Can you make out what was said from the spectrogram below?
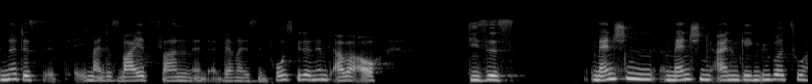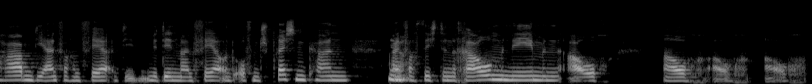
ne, das, ich meine, das war jetzt zwar, ein, wenn man das im Post wieder nimmt, aber auch dieses Menschen, Menschen einem gegenüber zu haben, die einfach ein fair, die, mit denen man fair und offen sprechen kann, ja. einfach sich den Raum nehmen, auch, auch, auch, auch,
